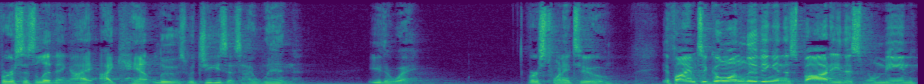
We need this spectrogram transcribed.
versus living, I, I can't lose. With Jesus, I win either way. Verse 22 if I am to go on living in this body, this will mean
